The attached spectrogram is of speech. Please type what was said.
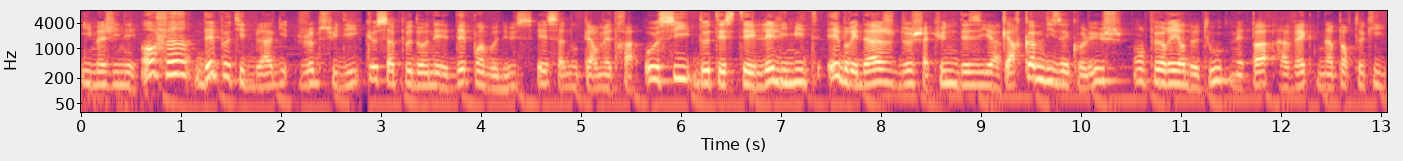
imaginé. Enfin, des petites blagues, je me suis dit que ça peut donner des points bonus et ça nous permettra aussi de tester les limites et bridages de chacune des IA. Car comme disait Coluche, on peut rire de tout mais pas avec n'importe qui.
